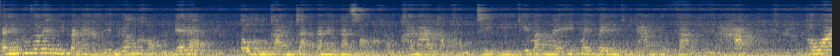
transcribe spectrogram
อันนี้มันก็เลยมีปัญหาในเรื่องของนี่แหละ ตรงการจัดการเรียนการสอนของคณะกับของ GE ที่มันไม่ไม่เป็นทิศทางเดียวกันนะคะเพราะว่า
